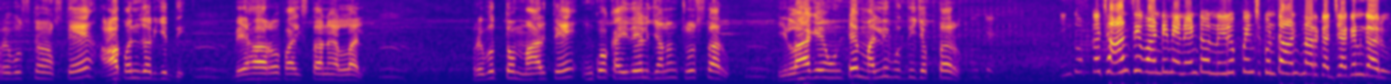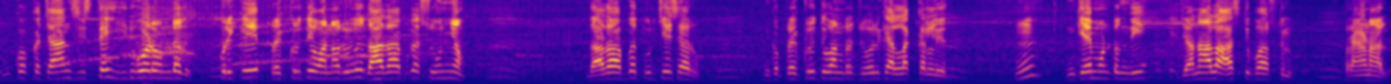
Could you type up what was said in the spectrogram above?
ప్రభుత్వం వస్తే ఆ పని జరిగిద్ది. బీహారో పాకిస్తాన్ వెళ్ళాలి. ప్రభుత్వం మారితే ఇంకొక ఐదేళ్ళు జనం చూస్తారు. ఇలాగే ఉంటే మళ్ళీ బుద్ధి చెప్తారు. ఇంకొక ఛాన్స్ ఇవ్వండి నేనేంటో నిరూపించుకుంటా అంటున్నారు కదా జగన్ గారు. ఇంకొక ఛాన్స్ ఇస్తే ఇది కూడా ఉండదు. ఇప్పటికే ప్రకృతి వనరులు దాదాపుగా శూన్యం. దాదాపుగా తుడిచేశారు. ఇంకా ప్రకృతి వనరు జోలికి వెళ్ళక్కర్లేదు. ఉం? ఇంకేముంటుంది? జనాల ఆస్తిపాస్తులు ప్రాణాలు.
